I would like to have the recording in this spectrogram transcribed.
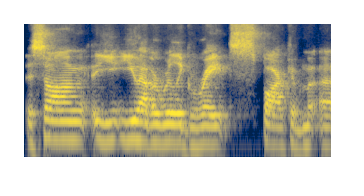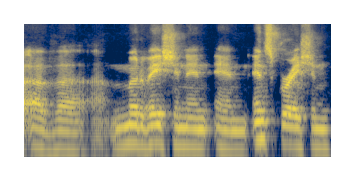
the song you, you have a really great spark of of uh, uh, motivation and, and inspiration,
